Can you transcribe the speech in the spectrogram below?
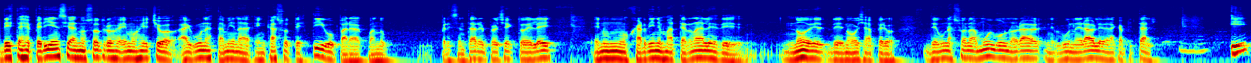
de estas experiencias, nosotros hemos hecho algunas también en caso testigo para cuando presentar el proyecto de ley en unos jardines maternales de, no de, de pero de una zona muy vulnerable, vulnerable de la capital. Y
